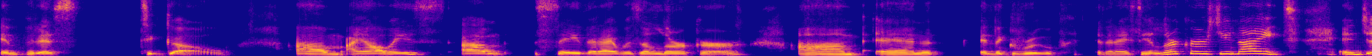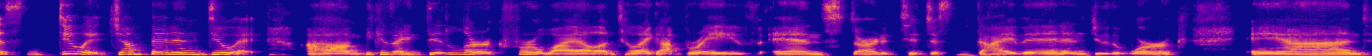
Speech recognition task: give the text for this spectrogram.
impetus to go. Um, I always um, say that I was a lurker um, and in the group, and then I say, "Lurkers unite and just do it, jump in and do it." Um, because I did lurk for a while until I got brave and started to just dive in and do the work, and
